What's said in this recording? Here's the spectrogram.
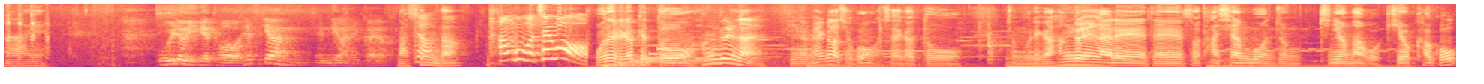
아, 예. 오히려 이게 더 해피한 엔딩 아닐까요? 맞습니다. 한국어 최고! 오늘 이렇게 또 한글날 기념해가지고 저희가 또 좀 우리가 한글날에 대해서 다시 한번 좀 기념하고 기억하고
